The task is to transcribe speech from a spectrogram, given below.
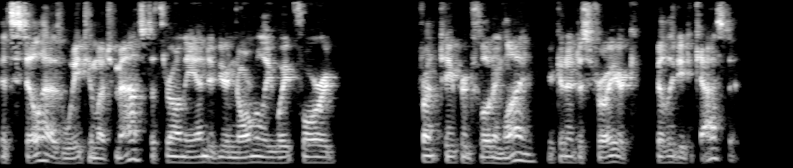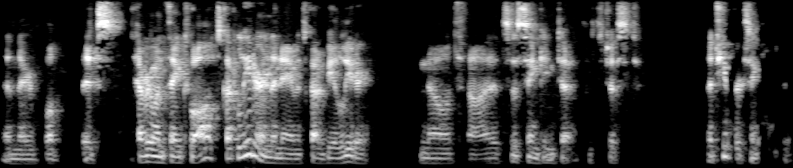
It still has way too much mass to throw on the end of your normally weight forward, front tapered floating line. You're going to destroy your ability to cast it. And they're, well, it's, everyone thinks, well, it's got a leader in the name. It's got to be a leader. No, it's not. It's a sinking tip. It's just a cheaper sinking tip.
